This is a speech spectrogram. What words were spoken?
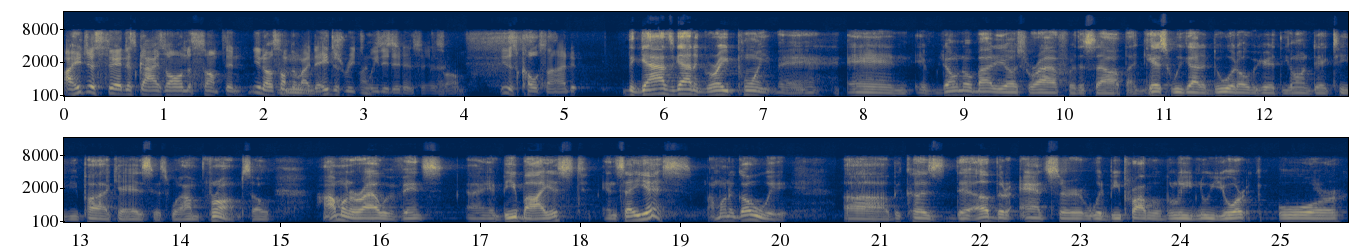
Uh, he just said this guy's on to something, you know, something mm. like that. He just retweeted it and said something. He just co-signed it. The guy's got a great point, man. And if don't nobody else ride for the South, I guess we got to do it over here at the On Deck TV podcast. That's where I'm from. So I'm gonna ride with Vince uh, and be biased and say yes. I'm gonna go with it uh, because the other answer would be probably New York or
